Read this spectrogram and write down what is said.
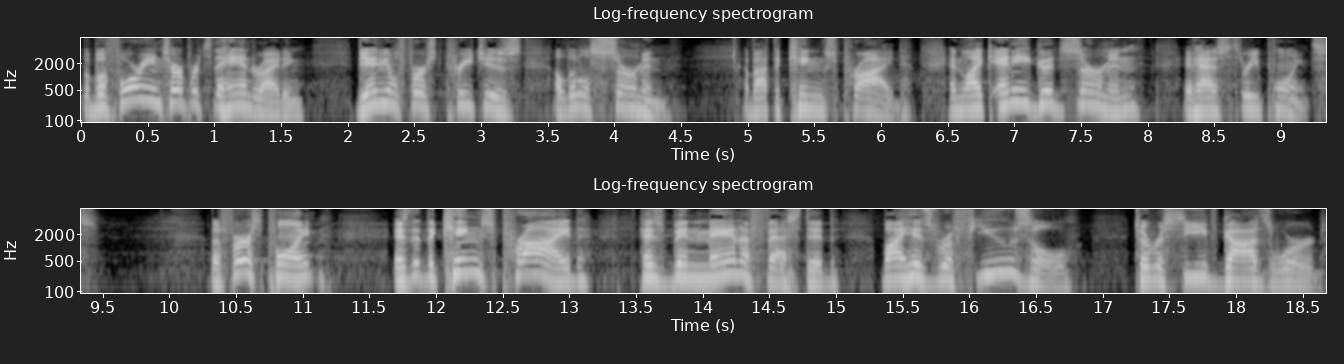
But before he interprets the handwriting, Daniel first preaches a little sermon about the king's pride. And like any good sermon, it has three points. The first point is that the king's pride has been manifested by his refusal to receive God's word.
